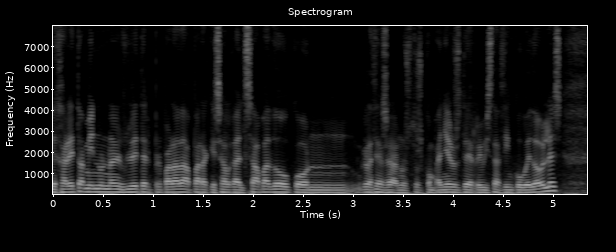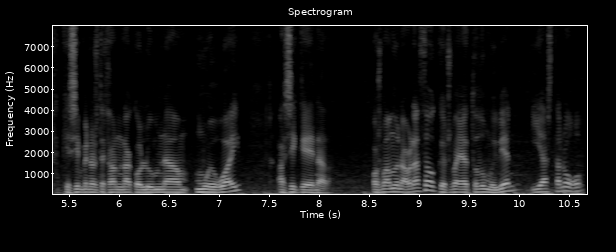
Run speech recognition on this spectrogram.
Dejaré también una newsletter preparada para que salga el sábado con gracias a nuestros de Revista 5W, que siempre nos dejan una columna muy guay. Así que nada, os mando un abrazo, que os vaya todo muy bien y hasta luego.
